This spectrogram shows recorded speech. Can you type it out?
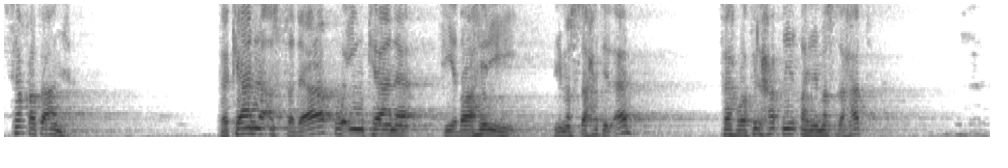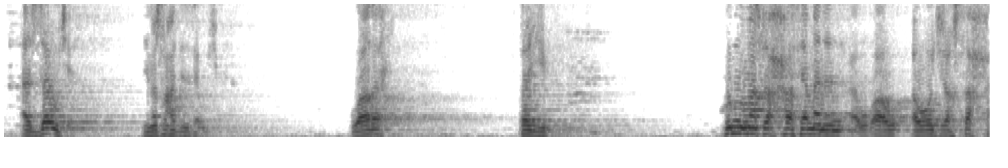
سقط عنها فكان الصداق وإن كان في ظاهره لمصلحة الأب فهو في الحقيقة لمصلحة الزوجة لمصلحة الزوجة. واضح؟ طيب. كل ما صح ثمنا أو أو, أو أجرة صح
